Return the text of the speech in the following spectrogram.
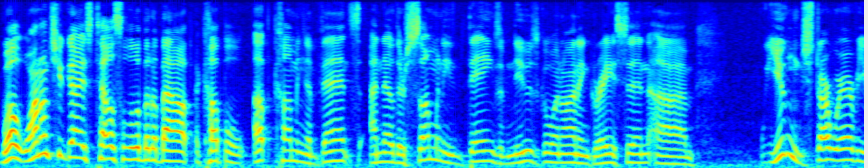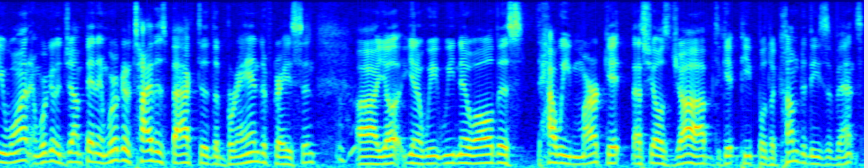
well, why don't you guys tell us a little bit about a couple upcoming events? I know there's so many things of news going on in Grayson. Um, you can start wherever you want, and we're going to jump in, and we're going to tie this back to the brand of Grayson. Uh, y'all, you know, we, we know all this how we market. That's y'all's job to get people to come to these events.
